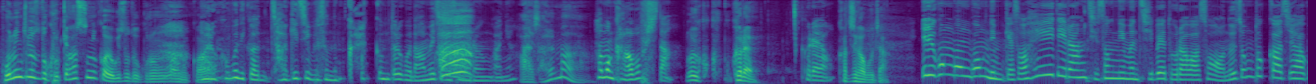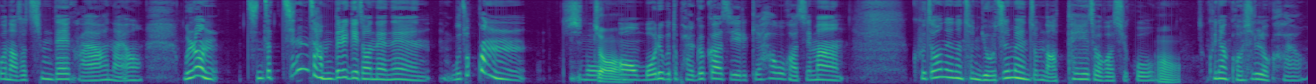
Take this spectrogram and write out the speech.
본인 집에서도 그렇게 하시니까 여기서도 그런 거 아닐까요? 아니 그거 보니까 자기 집에서는 깔끔 떨고 남의 집에서 이러는 거 아니야? 아이, 설마. 한번 가봅시다. 어, 그, 그, 그래. 그래요. 같이 가보자. 1000님께서 헤이디랑 지성님은 집에 돌아와서 어느 정도까지 하고 나서 침대에 가야 하나요? 물론 진짜 찐 잠들기 전에는 무조건 뭐, 진짜. 어, 머리부터 발끝까지 이렇게 하고 가지만 그 전에는 전 요즘엔 좀 나태해져가지고 어. 그냥 거실로 가요.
